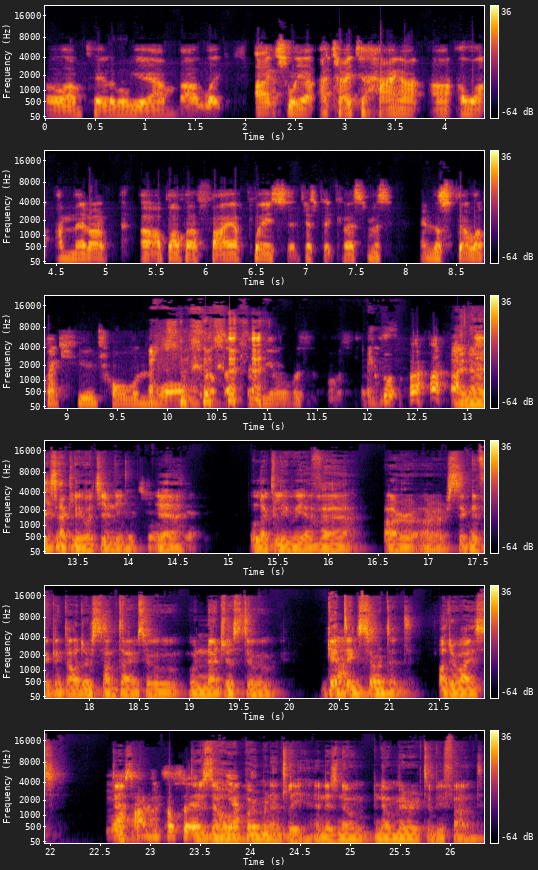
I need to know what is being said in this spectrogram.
Oh, I'm terrible. Yeah, I'm I, like actually I, I tried to hang a, a, a mirror above a fireplace just at Christmas, and there's still a big huge hole in the wall where the, wheel was supposed to go. I know exactly what you mean. Yeah. yeah. Luckily, we have uh, our our significant others sometimes who who nudge us to get yeah. things sorted. Otherwise, yeah, there's, there's the hole permanently, and there's no no mirror to be found.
